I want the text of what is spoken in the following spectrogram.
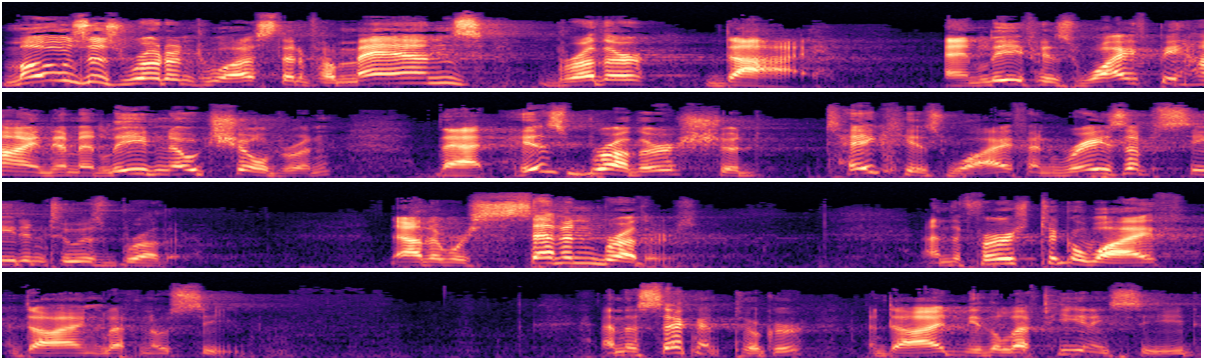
Moses wrote unto us that if a man's brother die, and leave his wife behind him, and leave no children, that his brother should take his wife and raise up seed unto his brother. Now there were seven brothers, and the first took a wife, and dying left no seed. And the second took her, and died, neither left he any seed.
